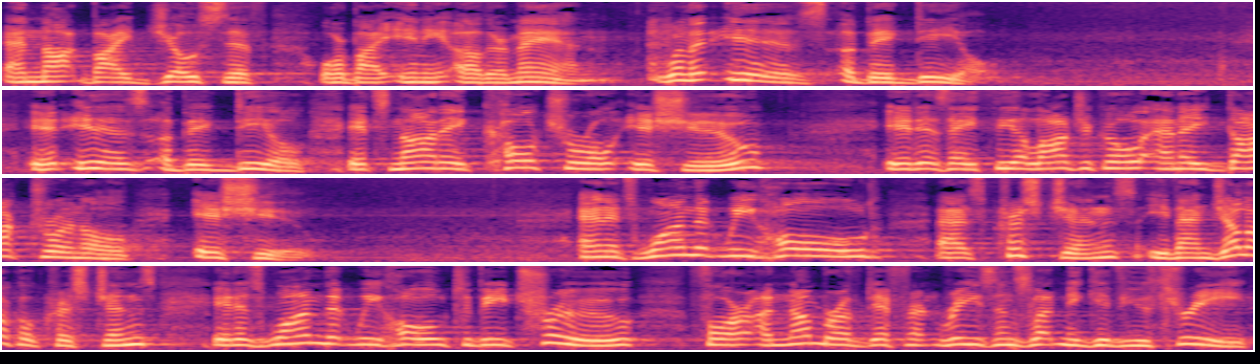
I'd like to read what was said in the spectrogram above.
and not by Joseph or by any other man. Well, it is a big deal. It is a big deal. It's not a cultural issue, it is a theological and a doctrinal issue. And it's one that we hold as Christians, evangelical Christians. It is one that we hold to be true for a number of different reasons. Let me give you three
